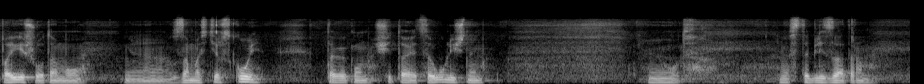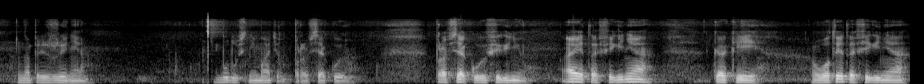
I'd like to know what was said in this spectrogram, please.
Повешу там его э, за мастерской так как он считается уличным вот, стабилизатором напряжения буду снимать он про всякую, про всякую фигню. А эта фигня, как и вот эта фигня,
